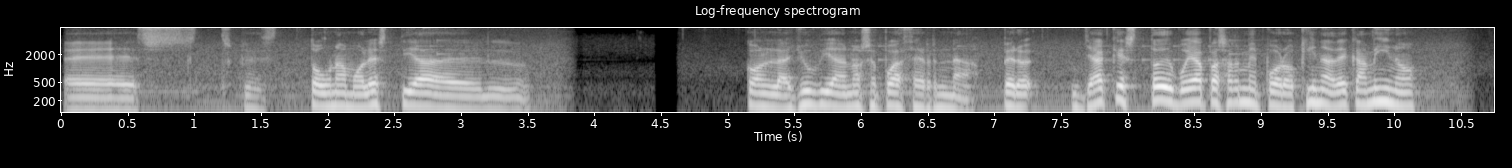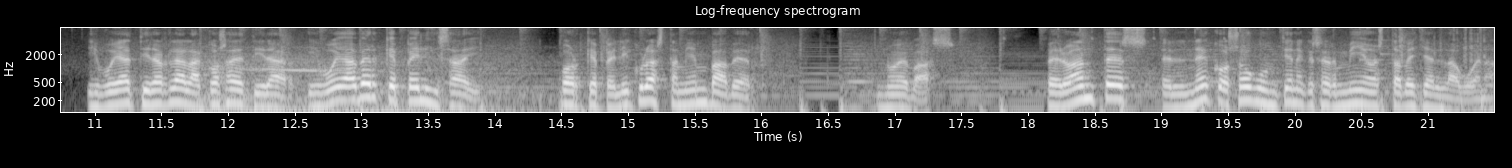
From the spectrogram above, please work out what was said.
Es, es toda una molestia. Con la lluvia no se puede hacer nada. Pero ya que estoy, voy a pasarme por Okina de camino. Y voy a tirarle a la cosa de tirar. Y voy a ver qué pelis hay. Porque películas también va a haber. Nuevas. Pero antes, el Neko Shogun tiene que ser mío, esta vez ya es la buena.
